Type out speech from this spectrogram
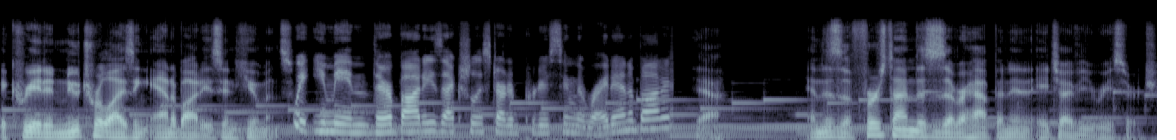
It created neutralizing antibodies in humans. Wait, you mean their bodies actually started producing the right antibody? Yeah. And this is the first time this has ever happened in HIV research.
